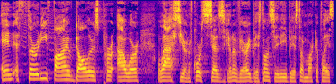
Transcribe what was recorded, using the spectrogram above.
and $35 per hour last year. And of course, it says it's going to vary based on city, based on marketplace.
